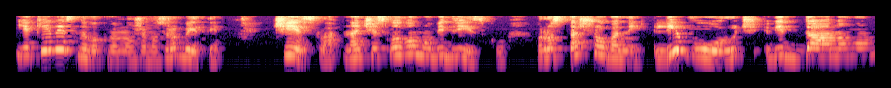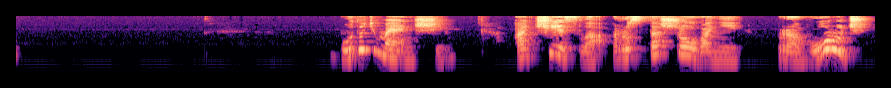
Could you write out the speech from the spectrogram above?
який висновок ми можемо зробити? Числа на числовому відрізку розташовані ліворуч від даного, будуть менші, а числа розташовані праворуч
